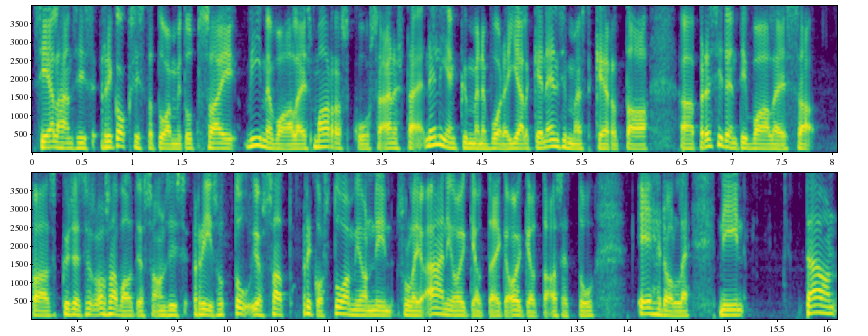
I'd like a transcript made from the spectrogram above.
Siellähän siis rikoksista tuomitut sai viime vaaleissa marraskuussa äänestää 40 vuoden jälkeen ensimmäistä kertaa presidentinvaaleissa. Kyseisessä osavaltiossa on siis riisuttu, jos saat rikostuomion, niin sulla ei ole äänioikeutta eikä oikeutta asettua ehdolle. Niin tämä on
